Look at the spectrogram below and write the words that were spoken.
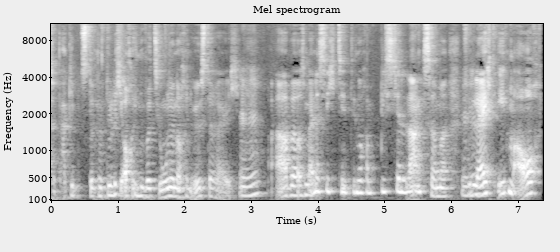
also da gibt es natürlich auch Innovationen auch in Österreich. Mhm. Aber aus meiner Sicht sind die noch ein bisschen langsamer. Mhm. Vielleicht eben auch,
